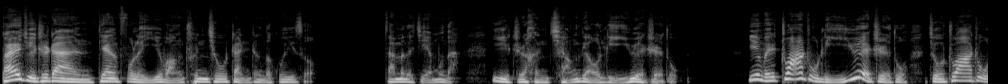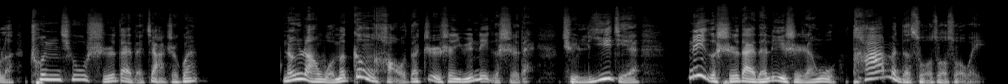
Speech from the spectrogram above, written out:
白举之战颠覆了以往春秋战争的规则。咱们的节目呢，一直很强调礼乐制度，因为抓住礼乐制度，就抓住了春秋时代的价值观，能让我们更好的置身于那个时代，去理解那个时代的历史人物他们的所作所为。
